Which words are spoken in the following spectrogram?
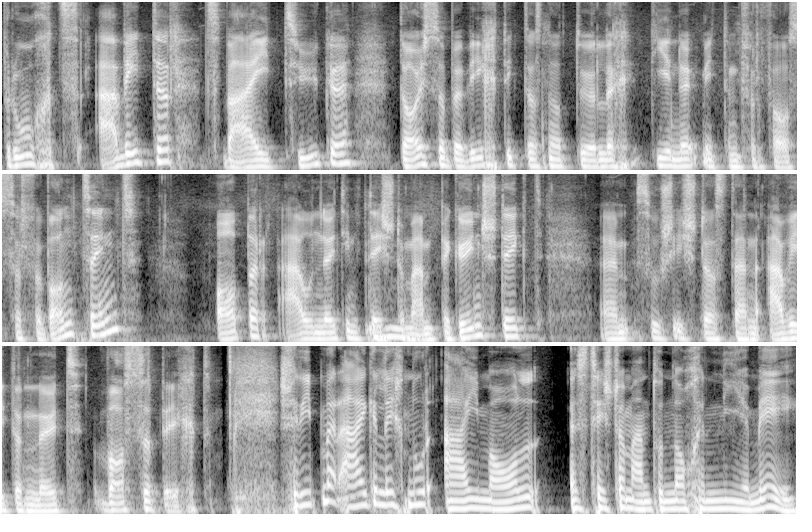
braucht es auch wieder zwei Zeugen. Da ist es aber wichtig, dass natürlich die nicht mit dem Verfasser verwandt sind, aber auch nicht im Testament begünstigt. Ähm, sonst ist das dann auch wieder nicht wasserdicht. Schreibt man eigentlich nur einmal ein Testament und nachher nie mehr?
